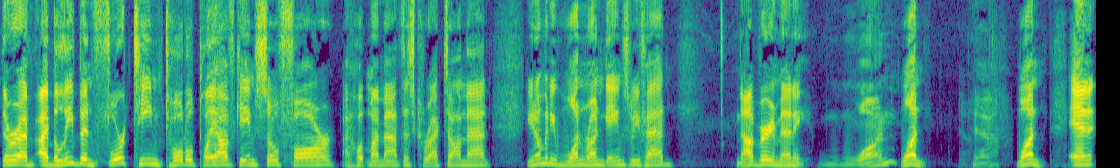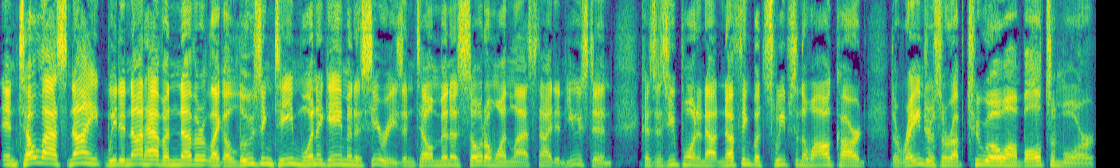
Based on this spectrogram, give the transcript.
There have, I believe, been 14 total playoff games so far. I hope my math is correct on that. You know how many one-run games we've had? Not very many. One? One. Yeah. One. And until last night, we did not have another, like a losing team win a game in a series until Minnesota won last night in Houston. Because as you pointed out, nothing but sweeps in the wild card. The Rangers are up 2 0 on Baltimore.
